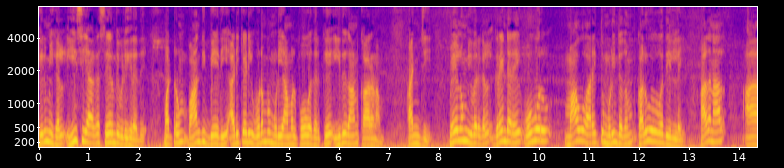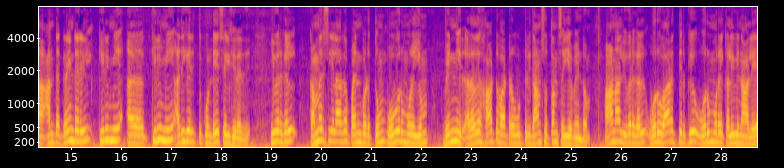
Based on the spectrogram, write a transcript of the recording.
கிருமிகள் ஈஸியாக சேர்ந்து விடுகிறது. மற்றும் வாந்தி பேதி அடிக்கடி உடம்பு முடியாமல் போவதற்கு இதுதான் காரணம். அஞ்சு. மேலும் இவர்கள் கிரைண்டரை ஒவ்வொரு மாவு அரைத்து முடிந்ததும் கழுவுவது இல்லை. அதனால் அந்த கிரைண்டரில் கிருமி கிருமி அதிகரித்து கொண்டே செல்கிறது. இவர்கள் கமர்ஷியலாக பயன்படுத்தும் ஒவ்வொரு முறையும் வெந்நீர் அதாவது ஹாட் வாட்டர் ஊற்றி தான் சுத்தம் செய்ய வேண்டும். ஆனால் இவர்கள் ஒரு வாரத்திற்கு ஒரு முறை கழுவினாலே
